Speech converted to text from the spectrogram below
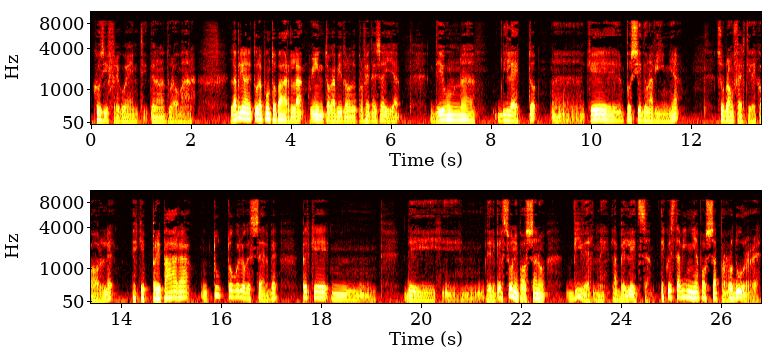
così frequenti della natura umana. La prima lettura appunto parla, quinto capitolo del profeta Isaia, di un diletto eh, che possiede una vigna sopra un fertile colle e che prepara tutto quello che serve perché mh, dei, delle persone possano viverne la bellezza e questa vigna possa produrre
